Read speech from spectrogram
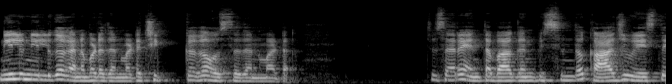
నీళ్ళు నీళ్ళుగా కనబడదు అనమాట చిక్కగా వస్తుంది అనమాట చూసారా ఎంత బాగా అనిపిస్తుందో కాజు వేస్తే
